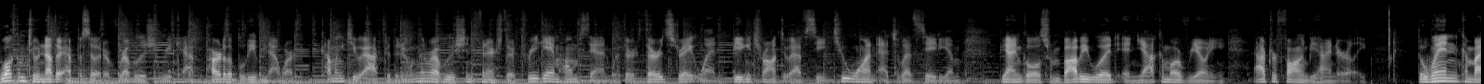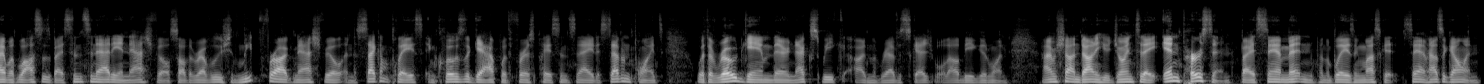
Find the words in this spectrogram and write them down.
Welcome to another episode of Revolution Recap, part of the Bleav Network, coming to you after the New England Revolution finished their three game homestand with their third straight win, beating Toronto FC 2 1 at Gillette Stadium behind goals from Bobby Wood and Giacomo Vrioni after falling behind early. The win, combined with losses by Cincinnati and Nashville, saw the Revolution leapfrog Nashville into second place and close the gap with first place Cincinnati to seven points, with a road game there next week on the Revs schedule. That'll be a good one. I'm Sean Donahue, joined today in person by Sam Minton from the Blazing Musket. Sam, how's it going?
